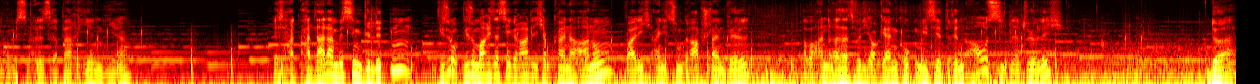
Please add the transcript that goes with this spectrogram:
mal ein bisschen alles reparieren hier. Es hat, hat leider ein bisschen gelitten. Wieso, wieso mache ich das hier gerade? Ich habe keine Ahnung, weil ich eigentlich zum Grabstein will. Aber andererseits würde ich auch gerne gucken, wie es hier drin aussieht natürlich. Da.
